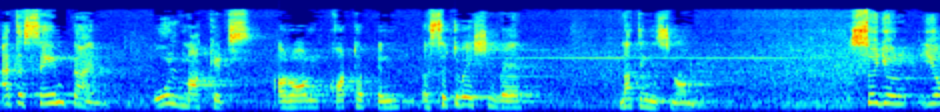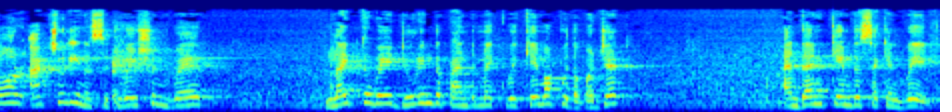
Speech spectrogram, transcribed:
At the same time, old markets are all caught up in a situation where nothing is normal. So you're, you're actually in a situation where like the way during the pandemic we came up with a budget and then came the second wave.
